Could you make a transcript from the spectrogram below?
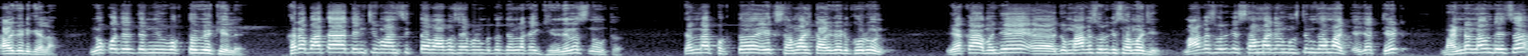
टार्गेट केला. नको ते त्यांनी वक्तव्य केलं खरं पाहता त्यांची मानसिकता बाबासाहेबांबद्दल त्यांना काही घेणं देणंच नव्हतं. त्यांना फक्त एक समाज टार्गेट करून एका म्हणजे जो मागासवर्गीय समाज आहे मागासवर्गीय समाज आणि मुस्लिम समाज याच्यात थेट भांडण लावून द्यायचं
